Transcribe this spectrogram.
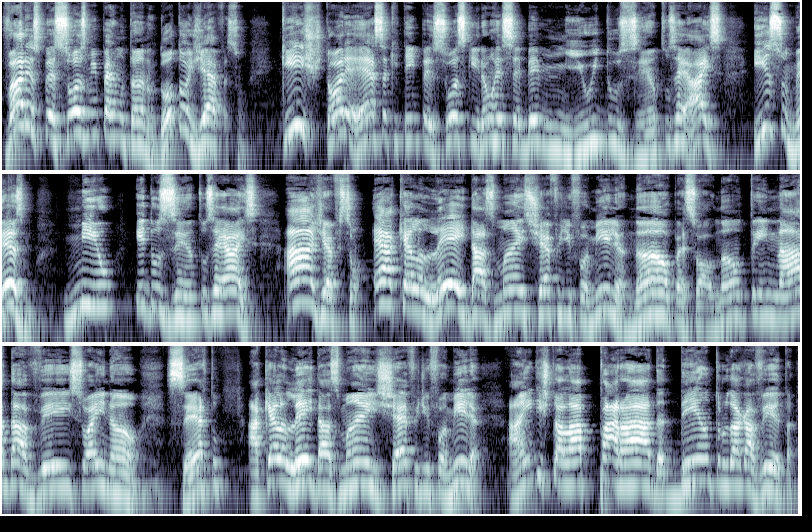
Várias pessoas me perguntando, Dr. Jefferson, que história é essa que tem pessoas que irão receber R$ 1.200? Isso mesmo, R$ 1.200. Ah, Jefferson, é aquela lei das mães chefe de família? Não, pessoal, não tem nada a ver isso aí não, certo? Aquela lei das mães chefe de família ainda está lá parada dentro da gaveta.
